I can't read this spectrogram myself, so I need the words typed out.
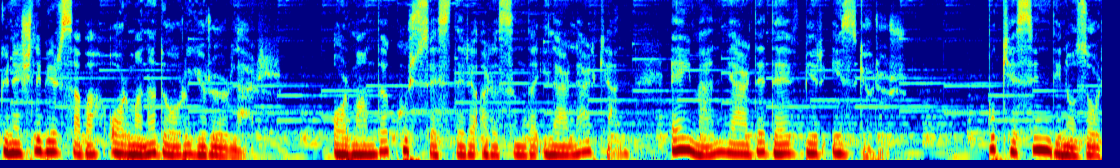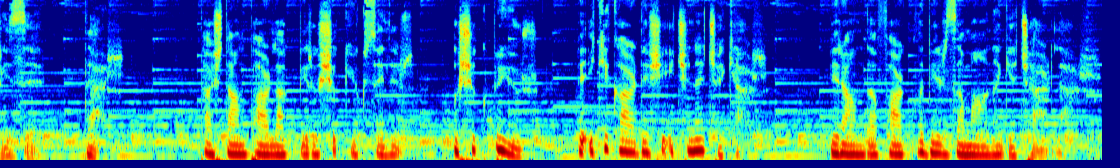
Güneşli bir sabah ormana doğru yürürler. Ormanda kuş sesleri arasında ilerlerken Eymen yerde dev bir iz görür. Bu kesin dinozor izi der. Taştan parlak bir ışık yükselir, ışık büyür ve iki kardeşi içine çeker. Bir anda farklı bir zamana geçerler.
